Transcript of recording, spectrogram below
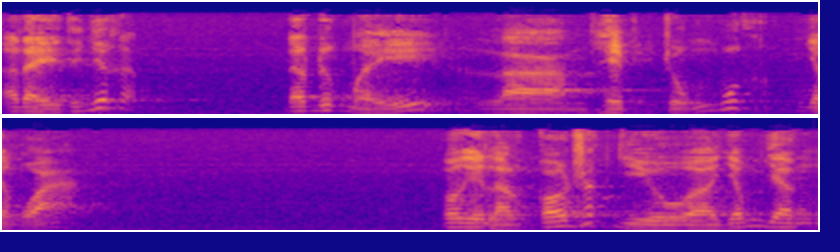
Ở đây thứ nhất đất nước mỹ là hiệp chủng quốc văn hóa có nghĩa là có rất nhiều à, giống dân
